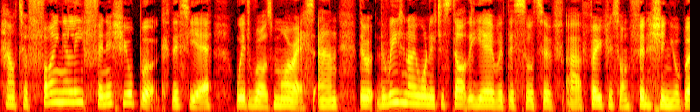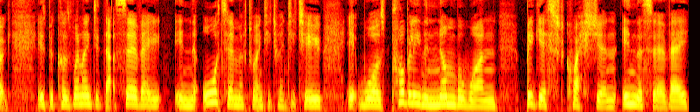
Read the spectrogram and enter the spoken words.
how to finally finish your book this year with Roz Morris. And the, the reason I wanted to start the year with this sort of uh, focus on finishing your book is because when I did that survey in the autumn of 2022, it was probably the number one biggest question in the survey,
